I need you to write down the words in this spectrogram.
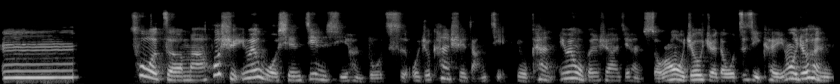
嗯，挫折吗？或许因为我先见习很多次，我就看学长姐有看，因为我跟学长姐很熟，然后我就觉得我自己可以，因为我就很。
